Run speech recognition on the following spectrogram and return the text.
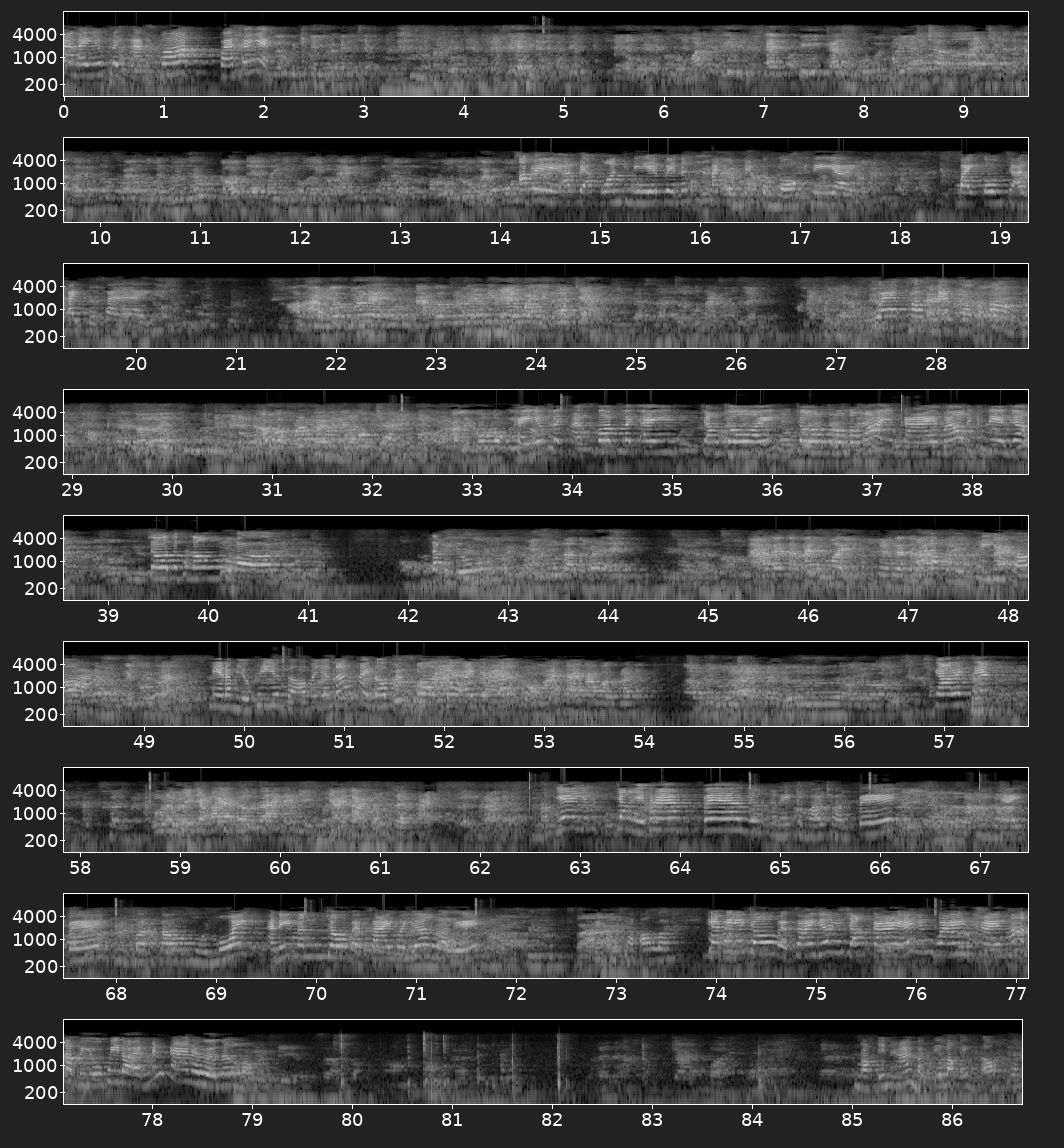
កាលណាយើងភ្លេច password បែរចេញហ៎បាត់ទៀត FP 96មួយចាំមើលតែតែតាមតែក្នុងក្នុងទៅដល់តែបើយើងធ្វើអីថែមនៅក្នុងរក web post អត់ទេអត់ពាក់ព័ន្ធគ្នាទេពេលហ្នឹងគឺដាច់ទំនាក់ទំនងគ្នាហើយ បែកកូនចៅបែកគ្រួសារហើយអត់អា web ព្រែអា web ព្រែនេះមានបាយលេខកូដចាស់ webpostapp.com អា web ព្រែមានលេខកូដចាស់អាលេខកូដ log គេយើងភ្លេច password ភ្លេចអីចង់ចូលអីយើងចូលក្នុងនោះមកយើងកែមកដូចគ្នាអញ្ចឹងចូលទៅក្នុងអឺ W មានសួរដល់ទៅបែបអីអាតែតែមិនថ្មីតែតែ WP user អាលេខកូដចាស់នេះ WP user មកយើងណាហើយដូរ password ដូរអី ទៅទៅអនឡាញកែតាម web ព្រែឆ្ងល់អីទៀតអូតែមិនចាំការទៅតែនេះយើងចាយតាមបែបតែបាច់ប្រើដែរយេយើងចង់និយាយថាពេលយើងអានេះកុំឲ្យច្រើនពេកញ៉ៃពេកបិទតមួយមួយអានេះมันចូល website របស់យើងលើគេពីទូរស័ព្ទអស់លើ គេពេលយើងចូល website យើងយើងចង់កែអីយើងវាយថែមមក wp.admin កែនៅលើហ្នឹងហ្មងចាយបាត់ log in ហើយបើទៀត log in ម្ដងទៀត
